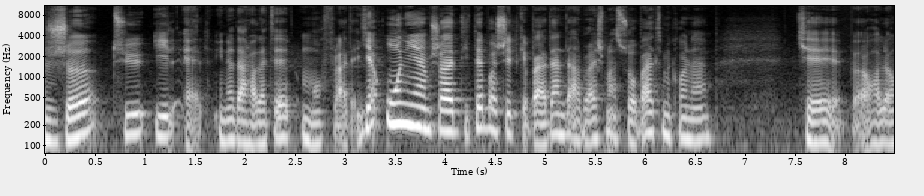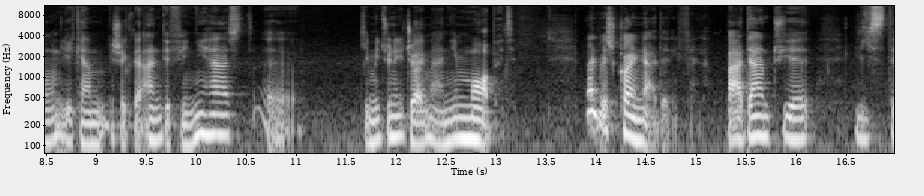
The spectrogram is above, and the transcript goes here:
ژ تو ایل ال. اینا در حالت مفرده. یه اونی هم شاید دیده باشید که بعدا دربارش من صحبت می‌کنم که حالا اون یکم به شکل اندفینی هست که می‌تونه جای معنی ما بده. ولی بهش کاری نداریم فعلا. بعدا توی لیست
